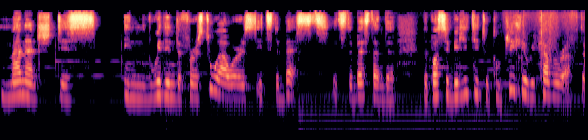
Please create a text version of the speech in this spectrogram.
manage this in within the first two hours it's the best. It's the best and the, the possibility to completely recover after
